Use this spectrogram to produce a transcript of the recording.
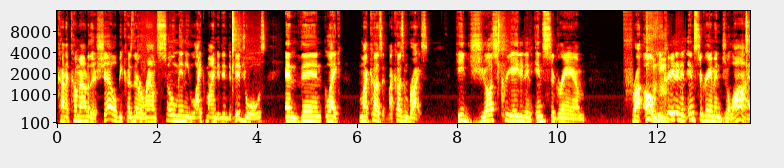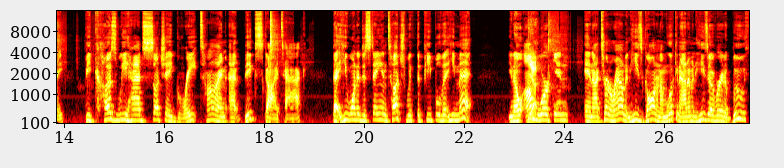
kind of come out of their shell because they're around so many like-minded individuals. And then like my cousin my cousin bryce he just created an instagram pro- oh he mm-hmm. created an instagram in july because we had such a great time at big sky TAC that he wanted to stay in touch with the people that he met. You know, I'm yeah. working and I turn around and he's gone and I'm looking at him and he's over at a booth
